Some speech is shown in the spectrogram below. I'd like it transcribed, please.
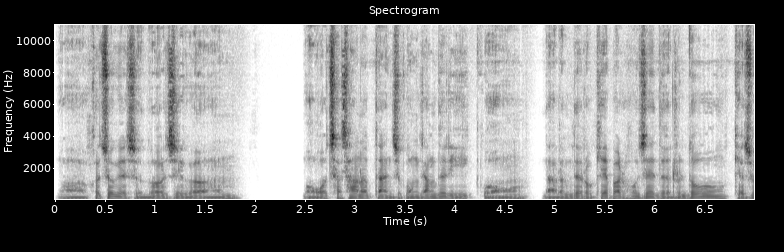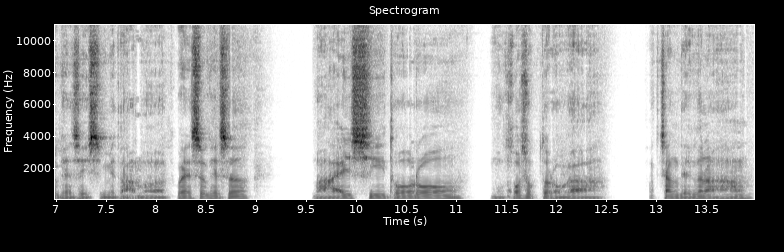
뭐 그쪽에서도 지금 뭐 5차 산업단지 공장들이 있고 나름대로 개발 호재들도 계속해서 있습니다. 뭐 계속해서 뭐 IC 도로, 뭐 고속도로가 확장되거나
